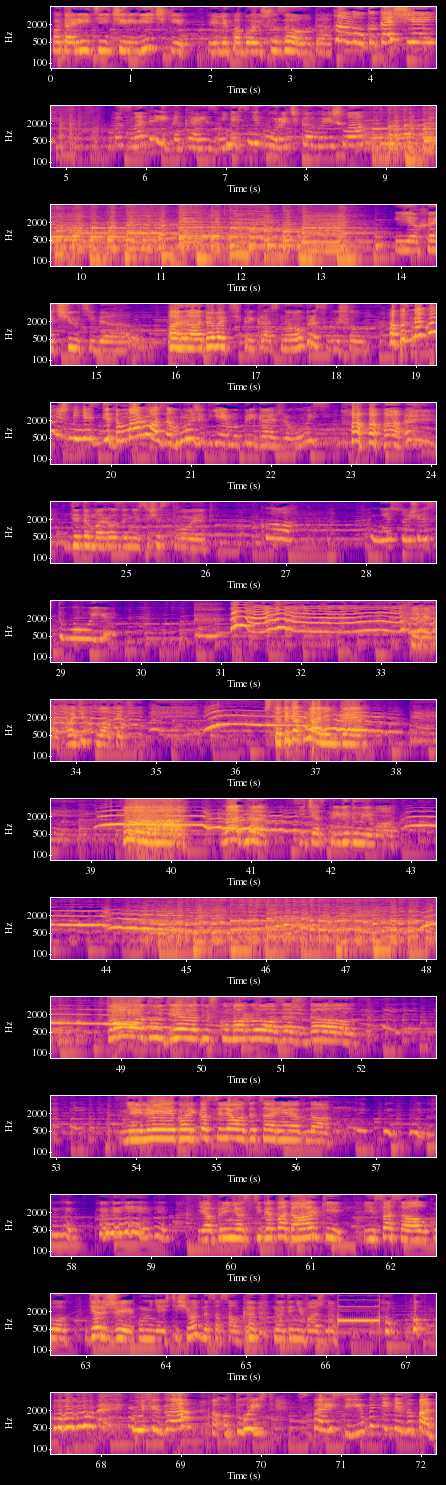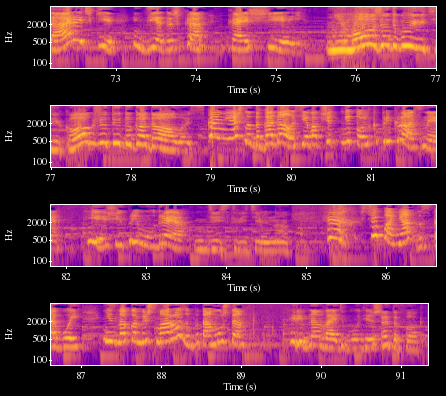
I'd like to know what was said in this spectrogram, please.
Подарите черевички или побольше золота. А ну-ка, Кощей! Посмотри, какая из меня Снегурочка вышла. Я хочу тебя порадовать. Прекрасный образ вышел. А познакомишь меня с Дедом Морозом? Может, я ему пригожусь? Ха-ха-ха! Деда Мороза не существует. Как? Не существует. Царевна, хватит плакать. Что ты как маленькая? А, Ладно, сейчас приведу его. Кто тут Дедушку Мороза ждал? Не лей горько слезы, царевна. Я принес тебе подарки и сосалку. Держи. У меня есть еще одна сосалка, но это не важно. Нифига! А, То есть, спасибо тебе за подарочки, дедушка Кощей. Не может быть! И как же ты догадалась? Конечно, догадалась, я вообще-то не только прекрасная, я еще и премудрая. Действительно. Эх, все понятно тобой. Не знакомишь с Морозом, потому что ревновать будешь. Это факт.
